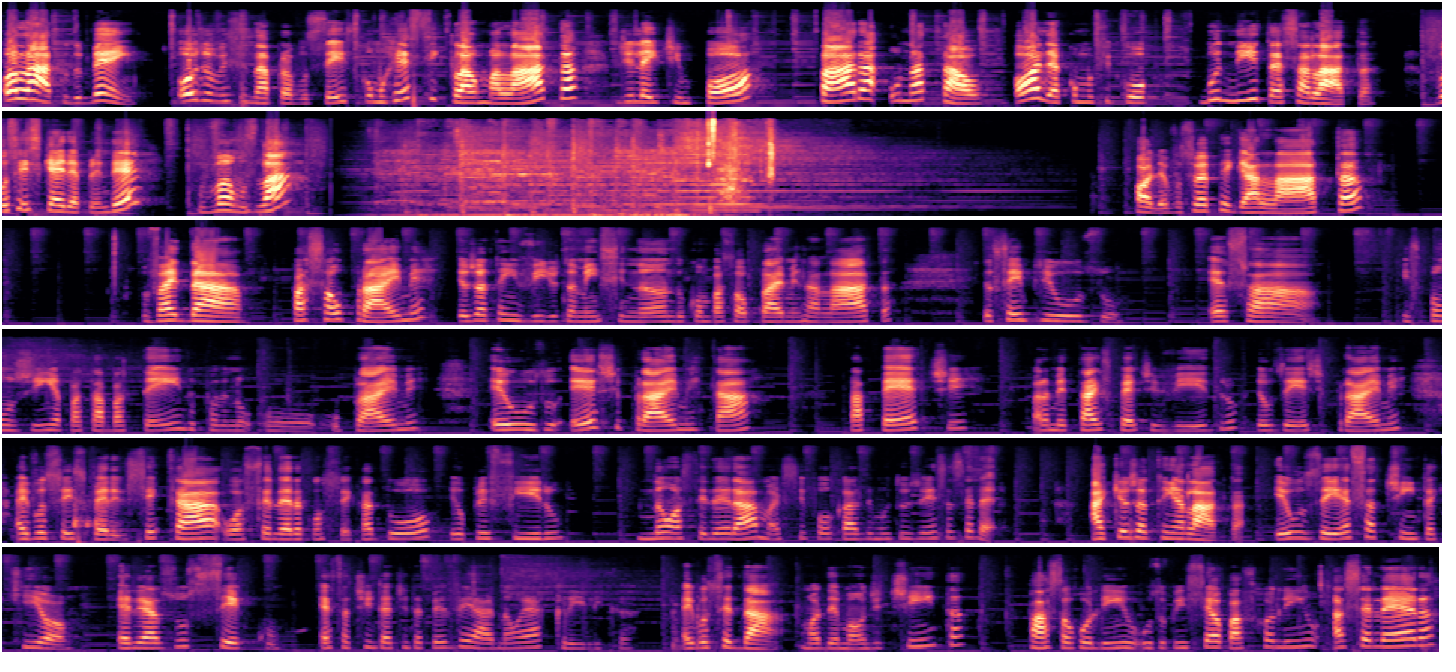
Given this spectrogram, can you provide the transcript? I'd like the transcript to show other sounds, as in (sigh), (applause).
Olá, tudo bem? Hoje eu vou ensinar para vocês como reciclar uma lata de leite em pó para o Natal. Olha como ficou bonita essa lata. Vocês querem aprender? Vamos lá? Olha, você vai pegar a lata, vai dar passar o primer. Eu já tenho vídeo também ensinando como passar o primer na lata. Eu sempre uso essa esponjinha para estar tá batendo, fazendo o, o, primer. Eu uso este primer, tá? Para pet, para metais pet vidro, eu usei este primer. Aí você espera ele secar ou acelera com secador. Eu prefiro não acelerar, mas se for o caso de muita urgência, acelera. Aqui eu já tenho a lata. Eu usei essa tinta aqui, ó. Ela é azul seco. Essa tinta é tinta PVA, não é acrílica. Aí você dá uma demão de tinta, passa o rolinho, usa o pincel, passa o rolinho, acelera,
